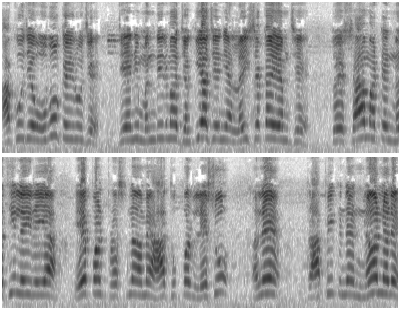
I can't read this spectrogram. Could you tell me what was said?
આખું જે ઊભું કર્યું છે, જે એની મંદિરમાં જગ્યા છે, ત્યાં લઈ શકાય એમ છે, તો એ શા માટે નથી લઈ રહ્યા, એ પણ પ્રશ્ન અમે હાથ ઉપર લેશું. અને ટ્રાફિકને ન નડે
